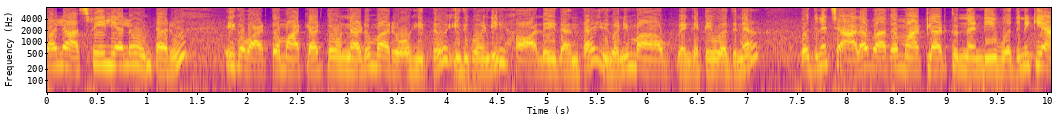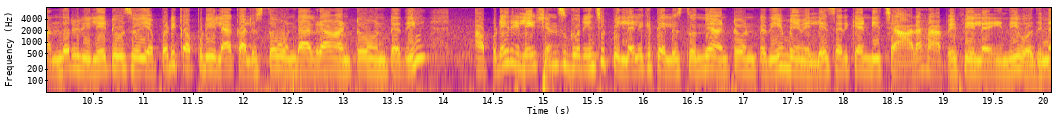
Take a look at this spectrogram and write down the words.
వాళ్ళు ఆస్ట్రేలియాలో ఉంటారు. ఇక వాడితో మాట్లాడుతూ ఉన్నాడు మా రోహిత్. ఇదిగోండి హాల్ ఇదంతా. ఇదిగోండి మా వెంకటే వదిన. వదిన చాలా బాగా మాట్లాడుతుందండి. వదినకి అందరూ రిలేటివ్స్ ఎప్పటికప్పుడు ఇలా కలుస్తూ ఉండాలిరా అంటూ ఉంటుంది. అప్పుడే రిలేషన్స్ గురించి పిల్లలకి తెలుస్తుంది అంటూ ఉంటుంది. మేము వెళ్ళేసరికి అండి చాలా హ్యాపీ ఫీల్ అయింది వదిన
